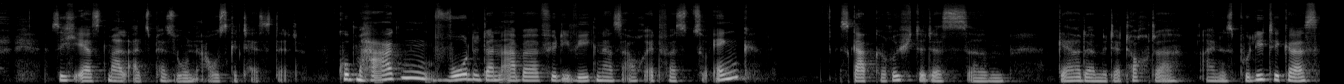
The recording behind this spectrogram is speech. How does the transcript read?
sich erstmal als Person ausgetestet. Kopenhagen wurde dann aber für die Wegners auch etwas zu eng. Es gab Gerüchte, dass ähm, Gerda mit der Tochter eines Politikers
